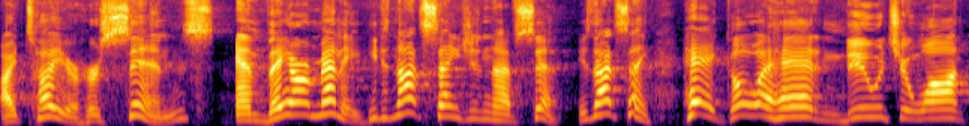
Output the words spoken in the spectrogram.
I tell you, her sins, and they are many. He's not saying she didn't have sin. He's not saying, hey, go ahead and do what you want.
